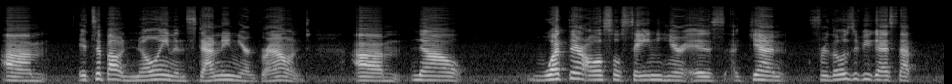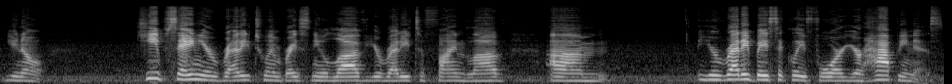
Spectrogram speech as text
Um, it's about knowing and standing your ground. Um, now, what they're also saying here is, again, for those of you guys that, you know, keep saying you're ready to embrace new love, you're ready to find love, um, you're ready basically for your happiness.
